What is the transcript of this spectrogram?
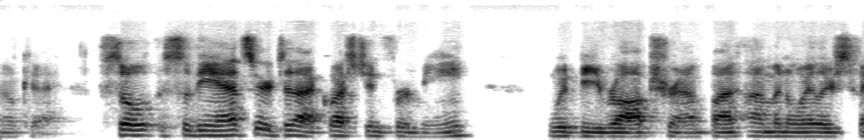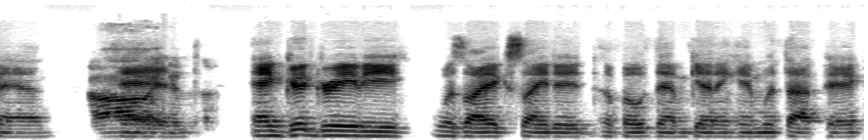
Okay. So so the answer to that question for me would be Rob Schremp. I, I'm an Oilers fan. Ah, and and good gravy was I excited about them getting him with that pick.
